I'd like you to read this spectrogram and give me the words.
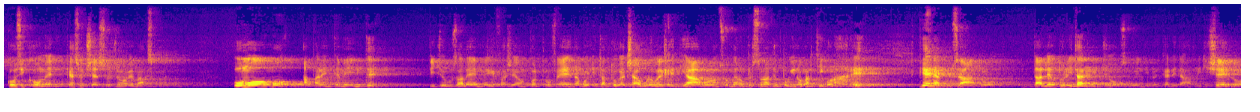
così come è successo il giorno di Pasqua. Un uomo, apparentemente, di Gerusalemme che faceva un po' il profeta, poi ogni tanto cacciava pure qualche diavolo, insomma era un personaggio un pochino particolare, viene accusato dalle autorità religiose, quindi per carità, apriti cielo,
